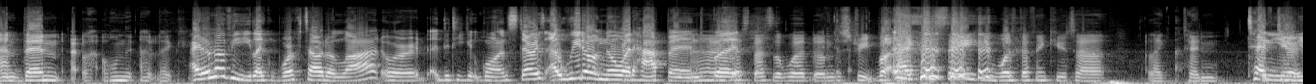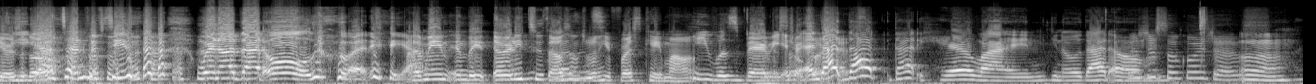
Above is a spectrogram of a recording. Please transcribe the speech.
and then uh, only uh, like I don't know if he like worked out a lot or did he get go on steroids. Uh, we don't know what happened, uh, but I guess that's the word on the street. But I can say he was definitely cuter like 10 10 years, years ago. Yeah, 10, 15. We're not that old. but yeah. I mean, in the early 2000s when he first came out, he was very interesting. So and that, that, that hairline, you know, that. Um, it was just so gorgeous. Uh,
